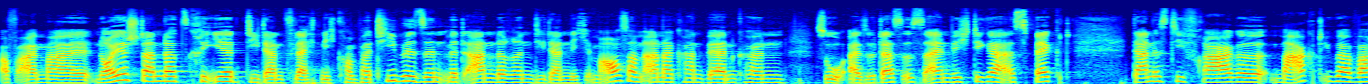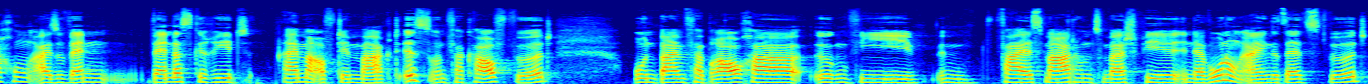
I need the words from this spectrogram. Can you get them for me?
auf einmal neue Standards kreiert, die dann vielleicht nicht kompatibel sind mit anderen, die dann nicht im Ausland anerkannt werden können. So, also das ist ein wichtiger Aspekt. Dann ist die Frage Marktüberwachung, also wenn, wenn das Gerät einmal auf dem Markt ist und verkauft wird, und beim Verbraucher irgendwie im Fall Smart Home zum Beispiel in der Wohnung eingesetzt wird,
